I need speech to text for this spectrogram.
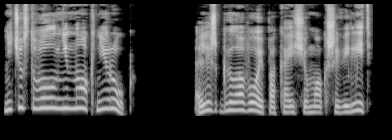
Не чувствовал ни ног, ни рук. Лишь головой пока еще мог шевелить,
